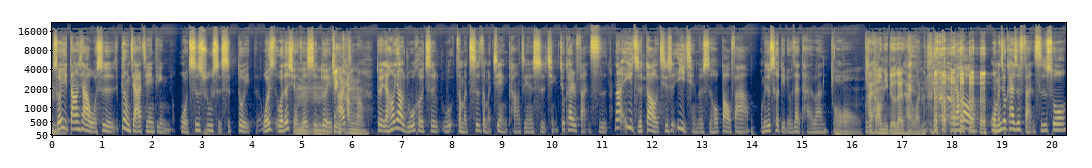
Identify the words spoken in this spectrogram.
所以当下我是更加坚定。我吃素食是对的，我我的选择是对的，健康呢？对，然后要如何吃，如怎么吃怎么健康这件事情就开始反思。那一直到其实疫情的时候爆发，我们就彻底留在台湾。哦，还好你留在台湾了。然后我们就开始反思说，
